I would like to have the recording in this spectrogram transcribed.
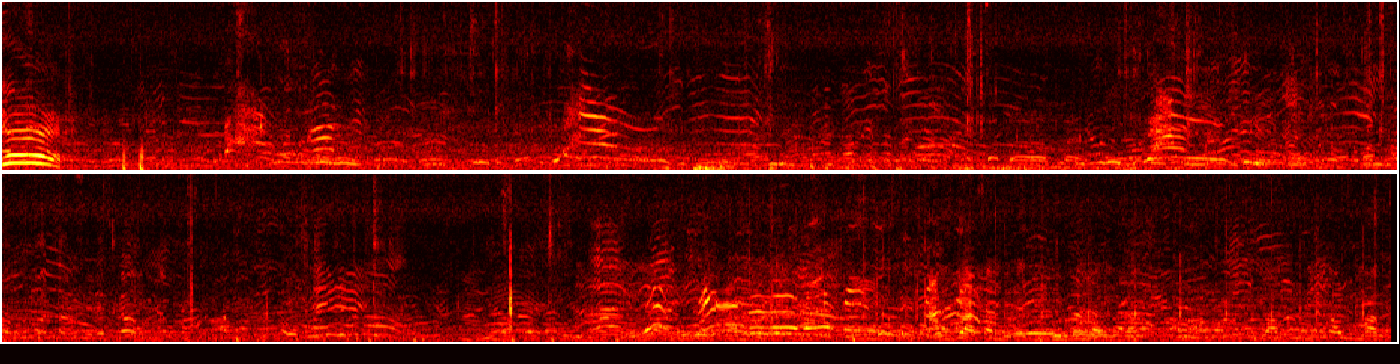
예. 아,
